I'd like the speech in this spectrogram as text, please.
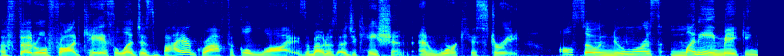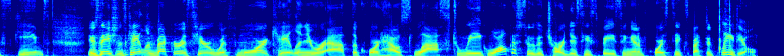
A federal fraud case alleges biographical lies about his education and work history also numerous money making schemes. News Nation's Caitlin Becker is here with more. Caitlin, you were at the courthouse last week. Walk us through the charges he's facing and, of course, the expected plea deal.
